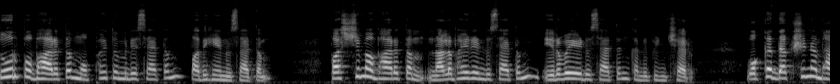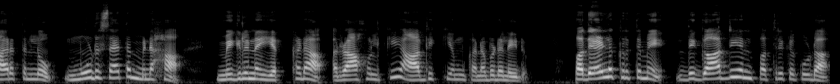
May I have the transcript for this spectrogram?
తూర్పు భారతం ముప్పై తొమ్మిది శాతం పదిహేను శాతం. పశ్చిమ భారతం నలభై రెండు శాతం ఇరవై ఏడు శాతం కనిపించారు. ఒక్క దక్షిణ భారతంలో మూడు శాతం మినహా మిగిలిన ఎక్కడా రాహుల్కి ఆధిక్యం కనబడలేదు. పదేళ్ళ క్రితమే ది గార్డియన్ పత్రిక కూడా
